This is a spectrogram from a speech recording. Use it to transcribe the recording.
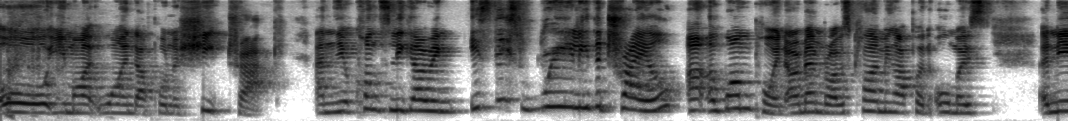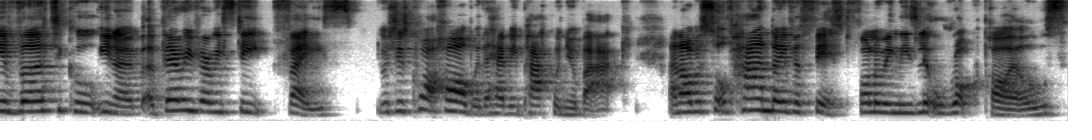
Or you might wind up on a sheep track and you're constantly going is this really the trail? Uh, at one point i remember i was climbing up an almost a near vertical, you know, a very, very steep face, which is quite hard with a heavy pack on your back. And I was sort of hand over fist following these little rock piles.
